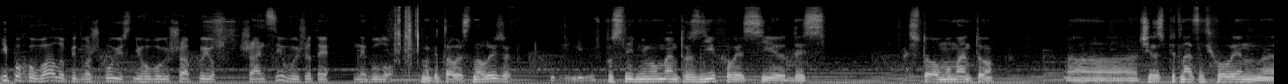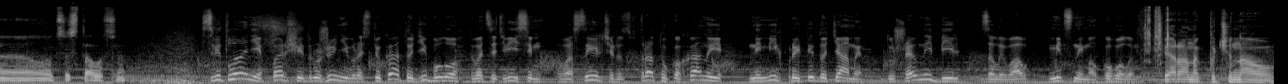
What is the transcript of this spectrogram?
і поховало під важкою сніговою шапкою. Шансів вижити не було. Ми катались на лижах. В останній момент роз'їхались і десь з того моменту е, через 15 хвилин е, це сталося. Світлані, першій дружині Врастюка, тоді було 28. Василь через втрату коханої не міг прийти до тями. Душевний біль заливав міцним алкоголем. Я ранок починав,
